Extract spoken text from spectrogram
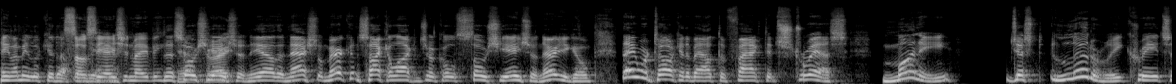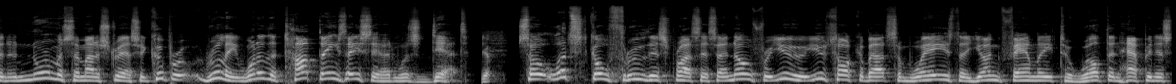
hey, let me look it up. Association, again. maybe. The association, yeah, right. yeah, the National American Psychological Association. There you go. They were talking about the fact that stress, money just literally creates an enormous amount of stress. And Cooper, really, one of the top things they said was debt. Yep. So let's go through this process. I know for you, you talk about some ways the young family to wealth and happiness,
